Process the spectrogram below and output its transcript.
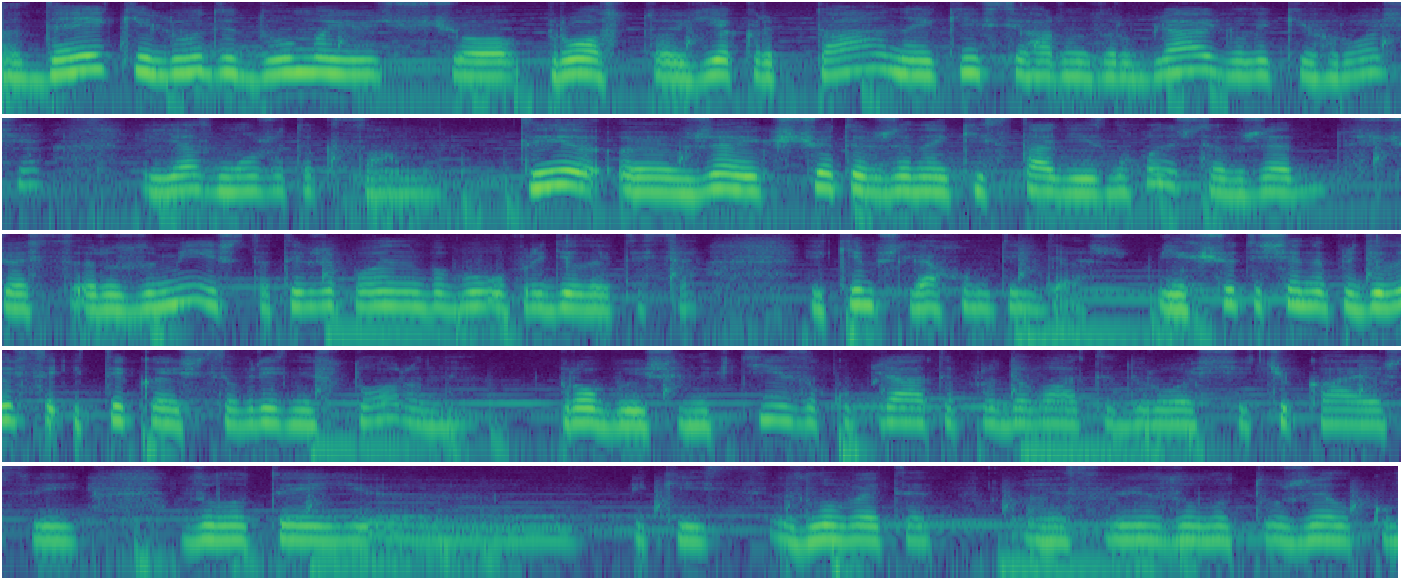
Е, Деякі люди думають, що просто є крипта, на якій всі гарно заробляють великі гроші, і я зможу так само. Ти е, вже, якщо ти вже на якійсь стадії знаходишся, вже щось розумієш, то ти вже повинен би був оприділитися, яким шляхом ти йдеш. Якщо ти ще не приділився і тикаєшся в різні сторони, пробуєш NFT закупляти, продавати дорожче, чекаєш свій золотий е, якийсь зловити е, свою золоту жилку.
